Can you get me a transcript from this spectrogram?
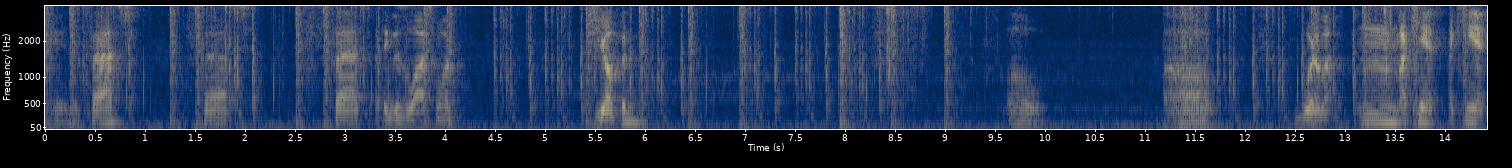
okay, then fast, fast, fast. I think this is the last one. Jumping. Oh. What am I? Mm, I can't. I can't.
